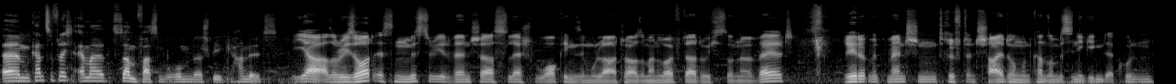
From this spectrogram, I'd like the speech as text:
Ähm, kannst du vielleicht einmal zusammenfassen, worum das Spiel handelt? Ja, also Resort ist ein Mystery Adventure slash Walking Simulator. Also man läuft da durch so eine Welt, redet mit Menschen, trifft Entscheidungen und kann so ein bisschen die Gegend erkunden.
